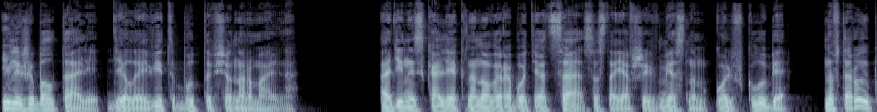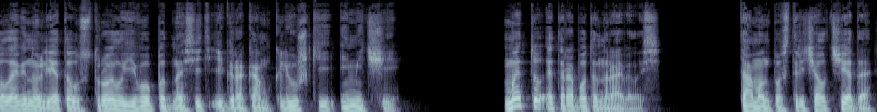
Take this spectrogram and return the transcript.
или же болтали, делая вид, будто все нормально. Один из коллег на новой работе отца, состоявший в местном гольф-клубе, на вторую половину лета устроил его подносить игрокам клюшки и мячи. Мэтту эта работа нравилась. Там он повстречал Чеда,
